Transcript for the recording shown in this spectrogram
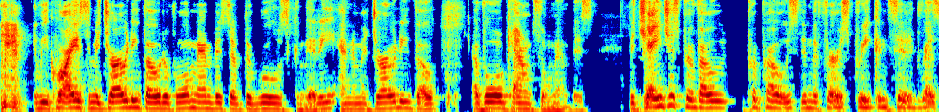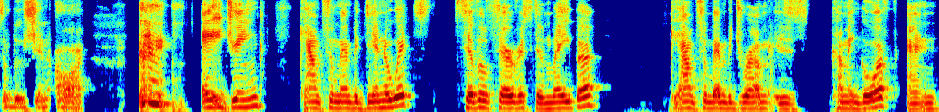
requires a majority vote of all members of the Rules Committee and a majority vote of all council members. The changes proposed in the first pre-considered resolution are aging, Councilmember Dinowitz, civil service and labor, Councilmember Dromm is coming off, and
